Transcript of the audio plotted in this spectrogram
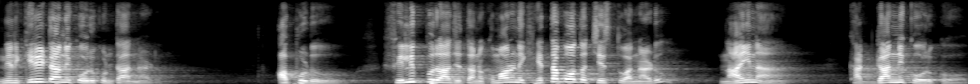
నేను కిరీటాన్ని కోరుకుంటా అన్నాడు. అప్పుడు ఫిలిప్ రాజు తన కుమారునికి హితబోధ చేస్తూ అన్నాడు నాయన ఖడ్గాన్ని కోరుకో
